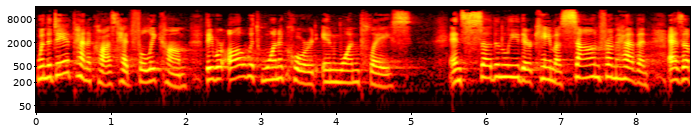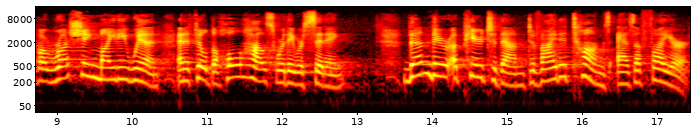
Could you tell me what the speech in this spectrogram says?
When the day of Pentecost had fully come, they were all with one accord in one place. And suddenly there came a sound from heaven as of a rushing mighty wind, and it filled the whole house where they were sitting. Then there appeared to them divided tongues as of fire,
